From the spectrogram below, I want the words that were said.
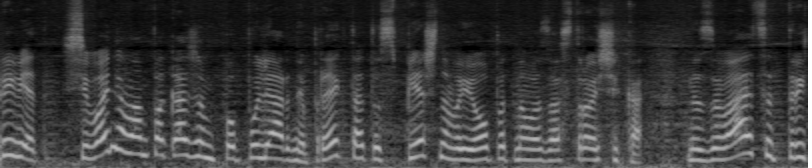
Привет! Сегодня вам покажем популярный проект от успешного и опытного застройщика. Называется «Три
